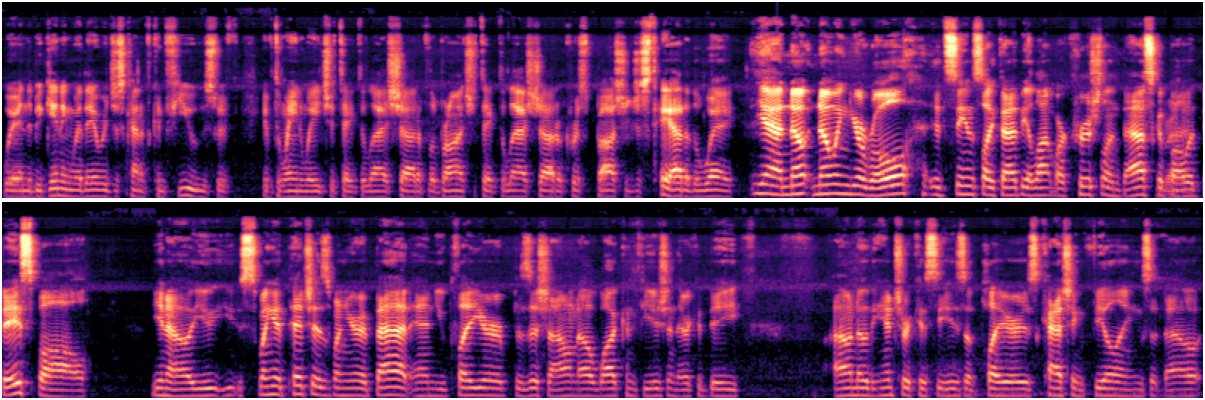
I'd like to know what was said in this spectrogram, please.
where in the beginning where they were just kind of confused if if Dwyane Wade should take the last shot, if LeBron should take the last shot, or Chris Bosh should just stay out of the way. Yeah, no, knowing your role, it seems like that'd be a lot more crucial in basketball. Right. With baseball, you know, you, you swing at pitches when you're at bat and you play your position. I don't know what confusion there could be. I don't know the intricacies of players catching feelings about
